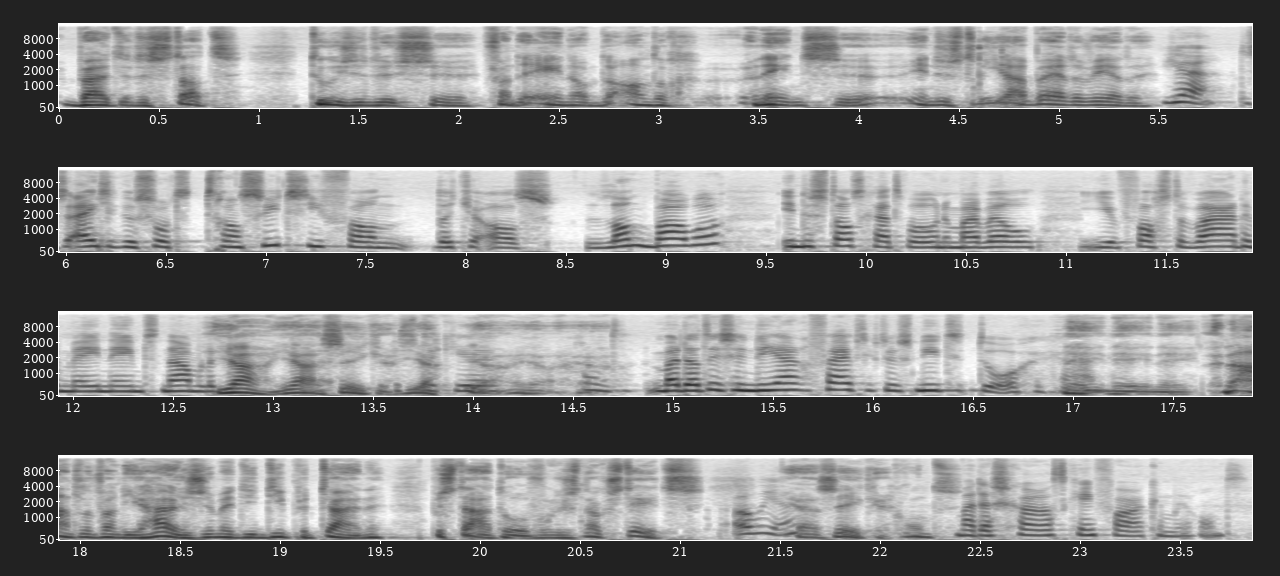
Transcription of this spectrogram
buiten de stad. Toen ze dus eh, van de ene op de ander ineens eh, industriearbeider werden. Ja, dus eigenlijk een soort transitie van dat je als landbouwer in de stad gaat wonen, maar wel je vaste waarde meeneemt, namelijk Ja, ja, zeker. een Ja, ja, ja. Maar dat is in de jaren 50 dus niet doorgegaan. Nee, nee, nee. Een aantal van die huizen met die diepe tuinen bestaat overigens nog steeds. Oh ja? Ja, zeker. Grond. Maar daar scharrelt geen varken meer rond.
